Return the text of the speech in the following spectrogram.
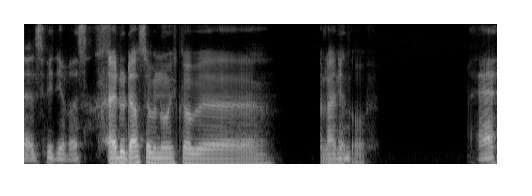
Ja, es wird dir was. Äh, du darfst aber nur, ich glaube, äh, alleine Ähm, drauf. Hä?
